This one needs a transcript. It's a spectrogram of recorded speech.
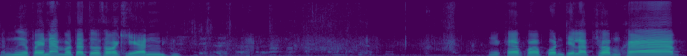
มันมือไปน้ำเอาแตะตัวสอแขนนี่ครับขอบคุณที่รับชมครับ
